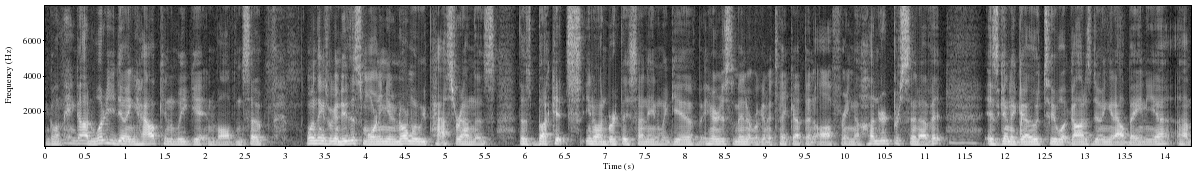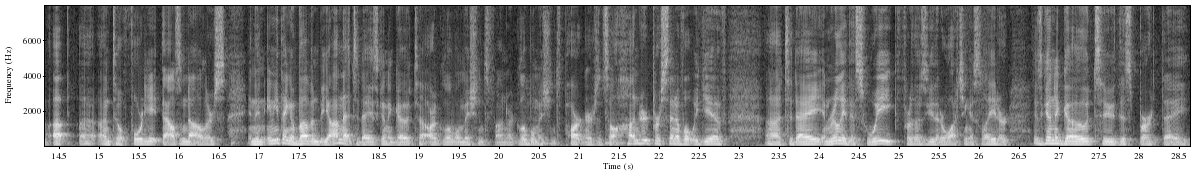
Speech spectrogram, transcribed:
And going, man, God, what are you doing? How can we get involved? And so one of the things we're going to do this morning, you know, normally we pass around those those buckets, you know, on birthday Sunday and we give, but here in just a minute we're going to take up an offering. 100% of it is going to go to what God is doing in Albania, um, up uh, until $48,000. And then anything above and beyond that today is going to go to our Global Missions Fund, our Global mm-hmm. Missions Partners. And so 100% of what we give uh, today and really this week, for those of you that are watching us later, is going to go to this birthday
